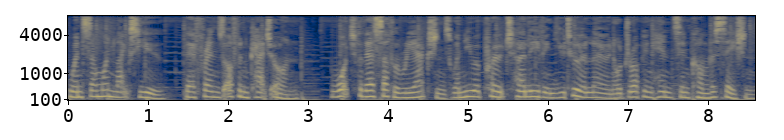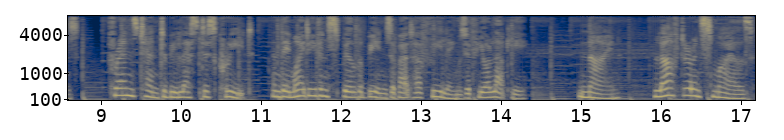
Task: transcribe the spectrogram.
When someone likes you, their friends often catch on. Watch for their subtle reactions when you approach her leaving you two alone or dropping hints in conversations. Friends tend to be less discreet, and they might even spill the beans about her feelings if you're lucky. 9. Laughter and smiles.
